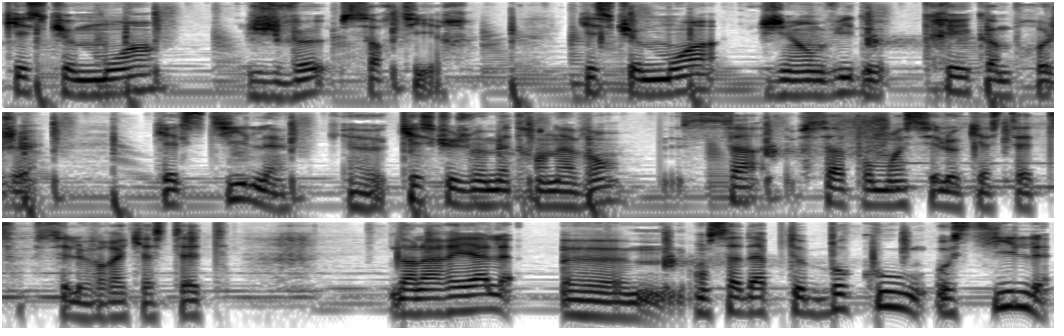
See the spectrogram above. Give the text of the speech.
qu'est-ce que moi, je veux sortir? Qu'est-ce que moi, j'ai envie de créer comme projet? Quel style, euh, qu'est-ce que je veux mettre en avant. Ça, ça pour moi, c'est le casse-tête. C'est le vrai casse-tête. Dans la réal, euh, on s'adapte beaucoup au style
